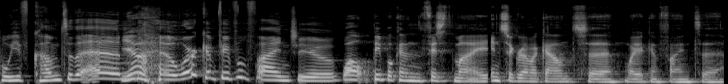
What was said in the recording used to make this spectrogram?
we've come to the end. Yeah. Where can people find you? Well, people can visit my Instagram account uh, where you can find uh,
